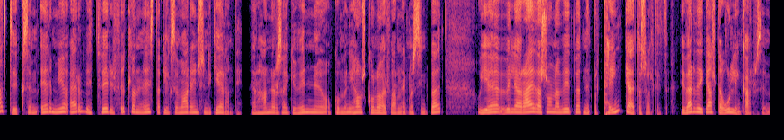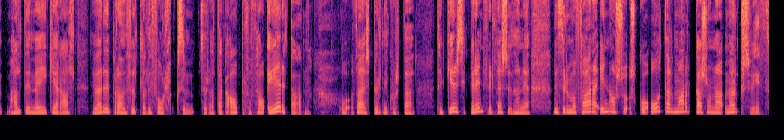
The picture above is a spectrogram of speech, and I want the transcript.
aðtök sem er mjög erfitt fyrir fullanin einstakling sem var einsunni gerandi. Þegar hann er að sækja um vinnu og komin í háskóla og er farin eitthvað sín börn og ég vilja ræða svona við börnir, bara tengja þetta svolítið. Þið verði ekki alltaf úlingar sem haldið megi gera allt, þið verði bara um fullarði fólk sem þurfa að taka ábyrð og þá er þetta þarna. Og það er spurning hvort að þau gerir sér grein fyrir þessu. Þannig að við þurfum að fara inn á sko ótal marga svona mörgsvið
